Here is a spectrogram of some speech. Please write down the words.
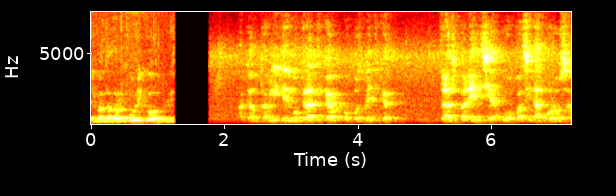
El contador público, Luis. Accountability democrática o cosmética, transparencia u opacidad porosa,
